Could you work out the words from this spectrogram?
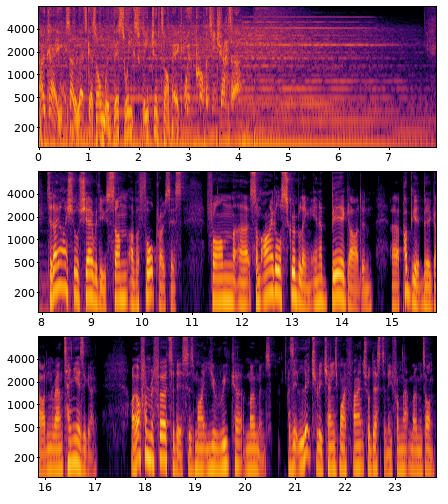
Okay, so let's get on with this week's featured topic with Property Chatter. Today, I shall share with you some of a thought process from uh, some idle scribbling in a beer garden, uh, pub beer garden, around 10 years ago. I often refer to this as my eureka moment as it literally changed my financial destiny from that moment on.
